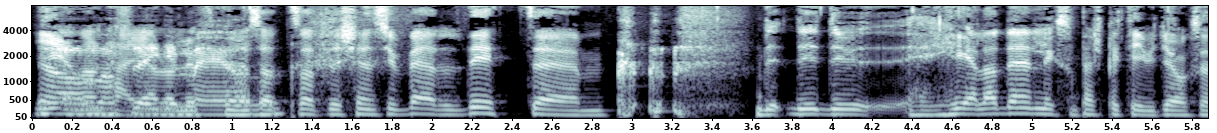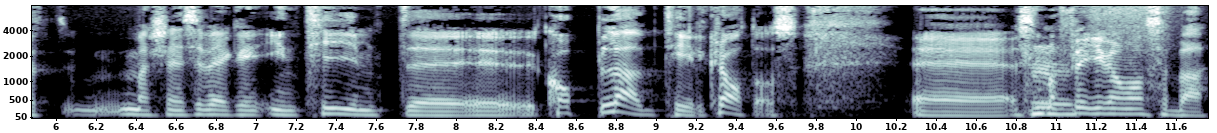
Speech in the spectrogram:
genom man den här jävla luften. Så att, så att det känns ju väldigt ehm, det, det, det, hela den liksom perspektivet gör också att man känner sig verkligen intimt eh, kopplad till Kratos. Eh, så man Mm. flyger med och så bara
